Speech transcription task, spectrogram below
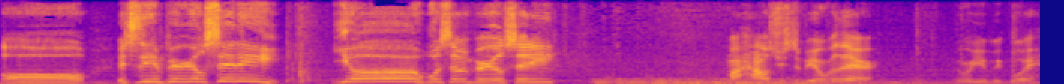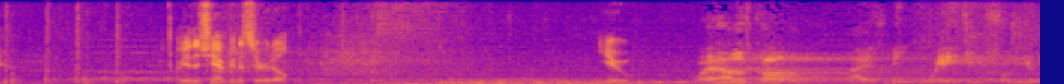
Oh, it's the Imperial City! Yo, what's up, Imperial City? My house used to be over there. Who are you, big boy? Are you the champion of Cyrodiil? You. Welcome. I've been waiting for you.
